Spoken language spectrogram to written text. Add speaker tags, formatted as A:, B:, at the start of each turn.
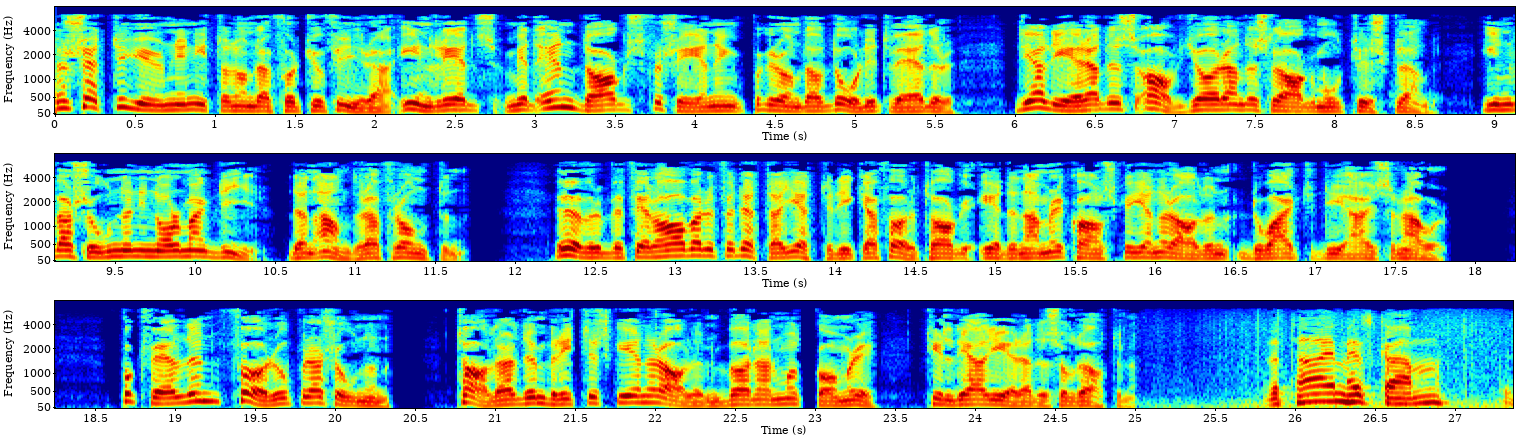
A: Den 6 juni 1944 inleds med en dags försening på grund av dåligt väder de allierades avgörande slag mot Tyskland, invasionen i Normandie, den andra fronten. Överbefälhavare för detta jättelika företag är den amerikanske generalen Dwight D. Eisenhower. På kvällen före operationen talar den brittiske generalen Bernard Montgomery till de allierade soldaterna.
B: The time has come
